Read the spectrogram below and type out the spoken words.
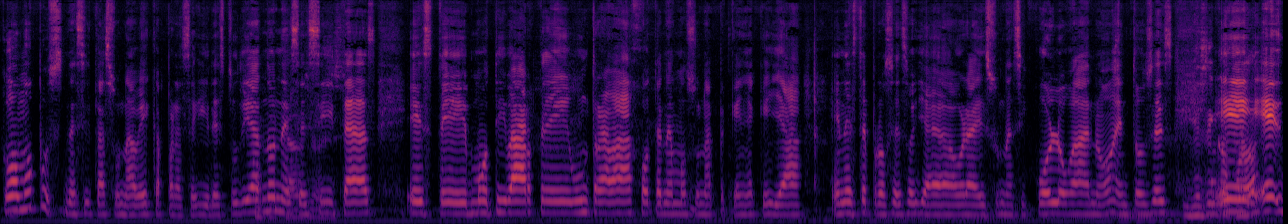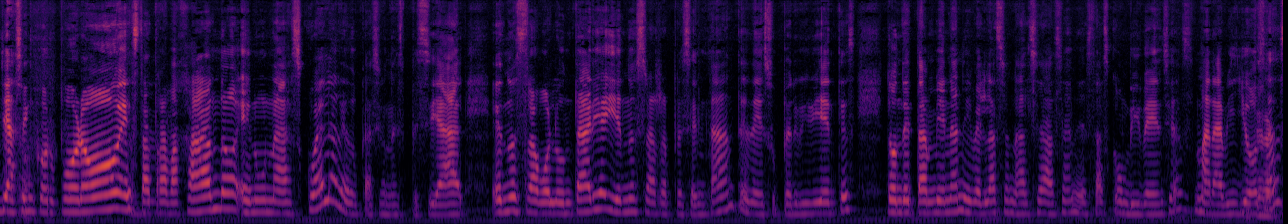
¿Cómo? Pues necesitas una beca para seguir estudiando, necesitas este motivarte, un trabajo. Tenemos una pequeña que ya en este proceso ya ahora es una psicóloga, ¿no? Entonces ya se incorporó, eh, eh, ya se incorporó está trabajando en una escuela de educación especial, es nuestra voluntaria y es nuestra representante de supervivientes, donde también a nivel nacional se hacen estas convivencias maravillosas,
